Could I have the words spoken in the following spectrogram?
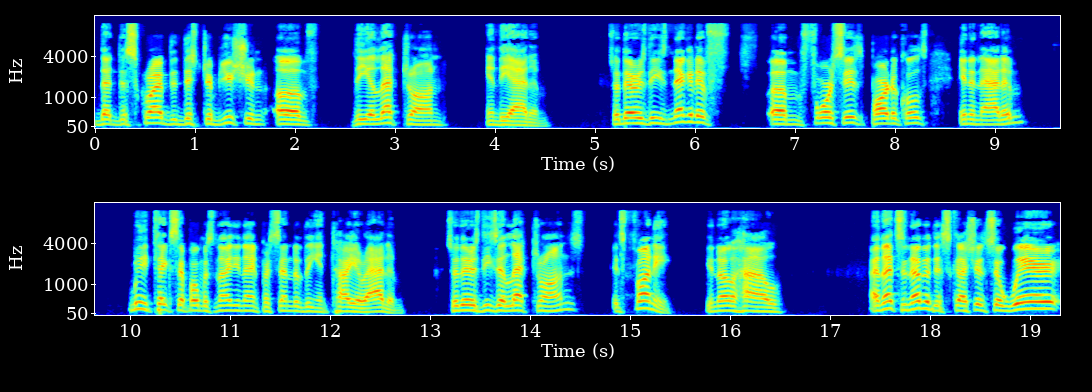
that describe the distribution of the electron in the atom. So there is these negative um, forces, particles in an atom, really takes up almost 99% of the entire atom. So there's these electrons. It's funny, you know how, and that's another discussion. So where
